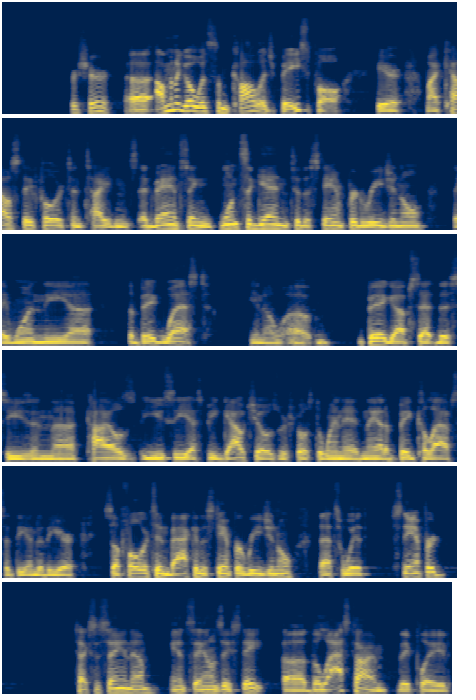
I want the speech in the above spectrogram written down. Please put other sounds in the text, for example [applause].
For sure, uh, I'm going to go with some college baseball here. My Cal State Fullerton Titans advancing once again to the Stanford Regional. They won the uh, the Big West. You know, uh, big upset this season. Uh, Kyle's UCSB Gauchos were supposed to win it, and they had a big collapse at the end of the year. So Fullerton back in the Stanford Regional. That's with Stanford, Texas A&M, and San Jose State. Uh, the last time they played,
